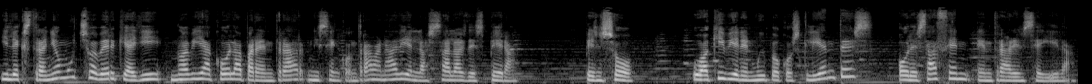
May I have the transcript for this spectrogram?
y le extrañó mucho ver que allí no había cola para entrar ni se encontraba nadie en las salas de espera. Pensó, o aquí vienen muy pocos clientes o les hacen entrar enseguida.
